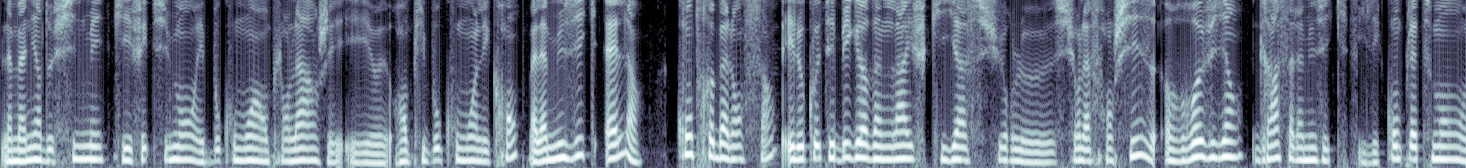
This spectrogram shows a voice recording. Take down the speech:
la manière de filmer, qui effectivement est beaucoup moins en plan large et, euh, remplit beaucoup moins l'écran, bah, la musique, elle, contrebalance ça et le côté bigger than life qu'il y a sur, la franchise revient grâce à la musique. Il est complètement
